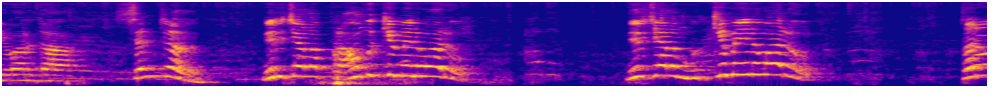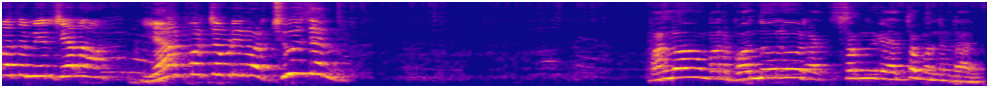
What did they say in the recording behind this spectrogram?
యువర్ ద సెంట్రల్. మీరు చాలా ప్రాముఖ్యమైన వారు. మీరు చాలా ముఖ్యమైన వారు. తర్వాత మీరు చాలా ఏర్పరచబడిన వారు చూసాను మనలో మన బంధువులు రక్త సంబంధికులు ఎంతో ఉండాలి.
